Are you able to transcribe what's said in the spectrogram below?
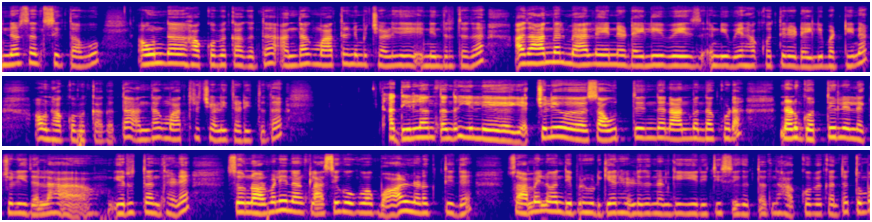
ಇನ್ನರ್ಸ್ ಅಂತ ಸಿಗ್ತಾವು. ಅವನ್ನ ಹಾಕ್ಕೋಬೇಕಾಗುತ್ತೆ. ಅಂದಾಗ ಮಾತ್ರ ನಿಮ್ಮ ಚಳಿ ನಿಂದಿರ್ತದೆ. ಅದಾದಮೇಲೆ ಮೇಲೆ ಏನು ಡೈಲಿ ವೇಸ್ ನೀವೇನು ಹಾಕ್ಕೋತೀರಿ ಡೈಲಿ ಬಟ್ಟೆನ, ಅವ್ನು ಹಾಕ್ಕೋಬೇಕಾಗತ್ತೆ. ಅಂದಾಗ ಮಾತ್ರ ಚಳಿ ತಡೀತದೆ. ಅದಿಲ್ಲ ಅಂತಂದರೆ ಇಲ್ಲಿ ಆ್ಯಕ್ಚುಲಿ ಸೌತಿಂದ ನಾನು ಬಂದಾಗ ಕೂಡ ನನಗೆ ಗೊತ್ತಿರಲಿಲ್ಲ ಆ್ಯಕ್ಚುಲಿ ಇದೆಲ್ಲ ಇರುತ್ತೆ ಹೇಳಿ. ಸೊ ನಾರ್ಮಲಿ ನಾನು ಕ್ಲಾಸಿಗೆ ಹೋಗುವಾಗ ಭಾಳ ನಡಗ್ತಿದ್ದೆ ಸೊ ಆಮೇಲೆ ಒಂದಿಬ್ಬರು ಹುಡುಗಿಯರು ಹೇಳಿದ್ರು, ನನಗೆ ಈ ರೀತಿ ಸಿಗುತ್ತೆ ಅದನ್ನ ಹಾಕ್ಕೋಬೇಕಂತ. ತುಂಬ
